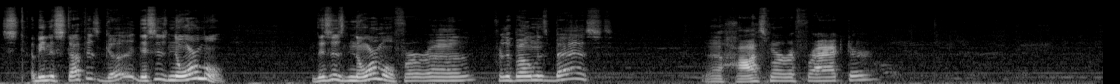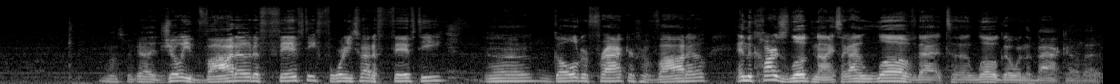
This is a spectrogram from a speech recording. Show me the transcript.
St- I mean, the stuff is good. This is normal. This is normal for uh, for the Bowman's best. Uh, Hosmer refractor. What we got? Joey Votto to 50, 42 out of 50. Uh, gold refractor for Votto. And the cards look nice. Like, I love that uh, logo in the back of it.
